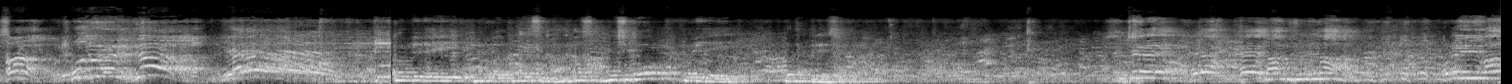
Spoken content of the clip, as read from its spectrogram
자 모두를 위하여! 건배데이 한번 하겠습니다. 한 말씀 하시고 건배데이 부탁드리겠습니다. 신천의 회장 남주입니다. 우리 많은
